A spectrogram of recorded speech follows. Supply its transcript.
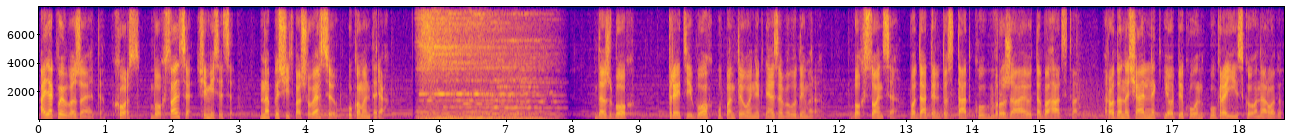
А як ви вважаєте, Хорс бог сонця чи місяця? Напишіть вашу версію у коментарях. Дажбог третій бог у пантеоні князя Володимира. Бог сонця, податель достатку, врожаю та багатства, родоначальник і опікун українського народу.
